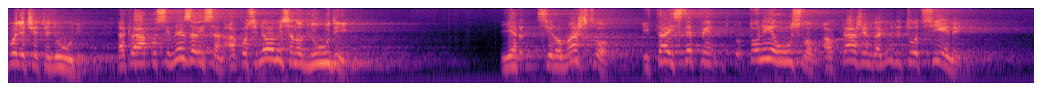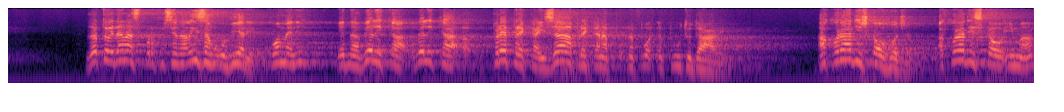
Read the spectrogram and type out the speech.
volje ćete ljudi. Dakle, ako si nezavisan, ako si neovisan od ljudi, jer siromaštvo i taj stepen, to, to nije uslov, ali kažem da ljudi to cijene. Zato je danas profesionalizam u vjeri, po meni, jedna velika, velika prepreka i zapreka na, na, na putu davi. Ako radiš kao hođa, ako radiš kao ima,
